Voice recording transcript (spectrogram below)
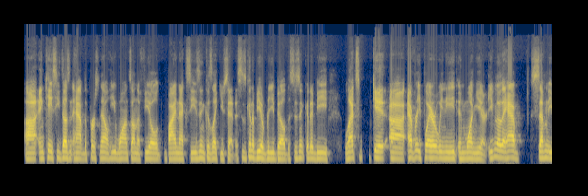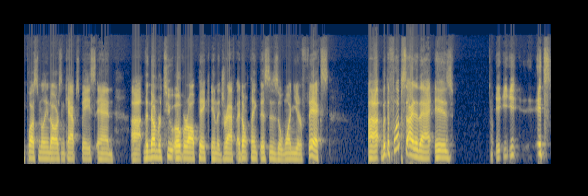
uh, in case he doesn't have the personnel he wants on the field by next season. Because, like you said, this is going to be a rebuild. This isn't going to be let's get uh, every player we need in one year. Even though they have 70 plus million dollars in cap space and uh, the number two overall pick in the draft. I don't think this is a one year fix. Uh, but the flip side of that is it, it, it's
